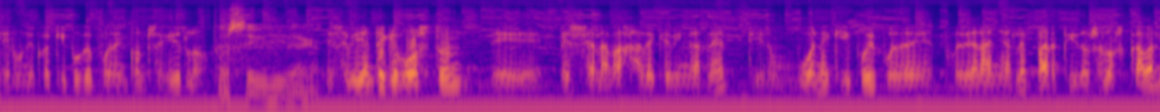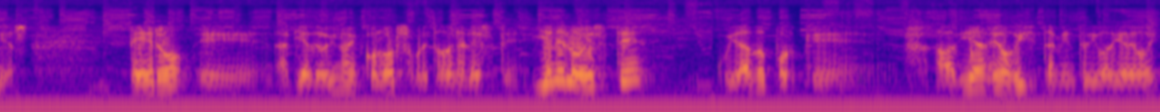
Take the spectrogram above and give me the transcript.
el único equipo que pueden conseguirlo. Posibilidad. Es evidente que Boston, eh, pese a la baja de Kevin Garnett, tiene un buen equipo y puede, puede arañarle partidos a los Cavaliers. Pero eh, a día de hoy no hay color, sobre todo en el este. Y en el oeste, cuidado porque a día de hoy, también te digo a día de hoy,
